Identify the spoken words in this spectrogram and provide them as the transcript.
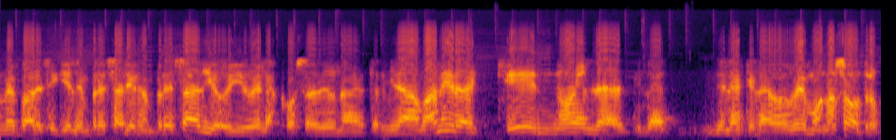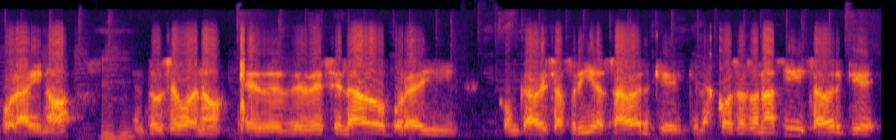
me parece que el empresario es empresario y ve las cosas de una determinada manera, que no es la, la de la que la vemos nosotros por ahí, ¿no? Entonces, bueno, desde ese lado, por ahí, con cabeza fría, saber que, las cosas son así, saber que,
